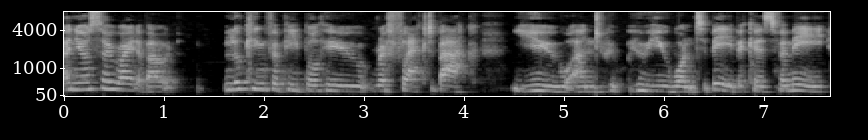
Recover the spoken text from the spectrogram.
And you're so right about looking for people who reflect back you and who, who you want to be. Because for me,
